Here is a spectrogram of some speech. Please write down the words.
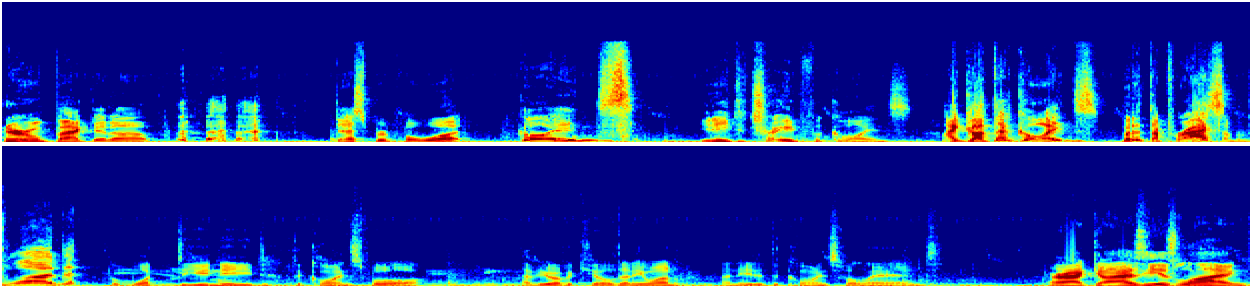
They're all backing up. desperate for what? Coins! You need to trade for coins. I got the coins, but at the price of blood! But what do you need the coins for? Have you ever killed anyone? I needed the coins for land. Alright guys, he is lying.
